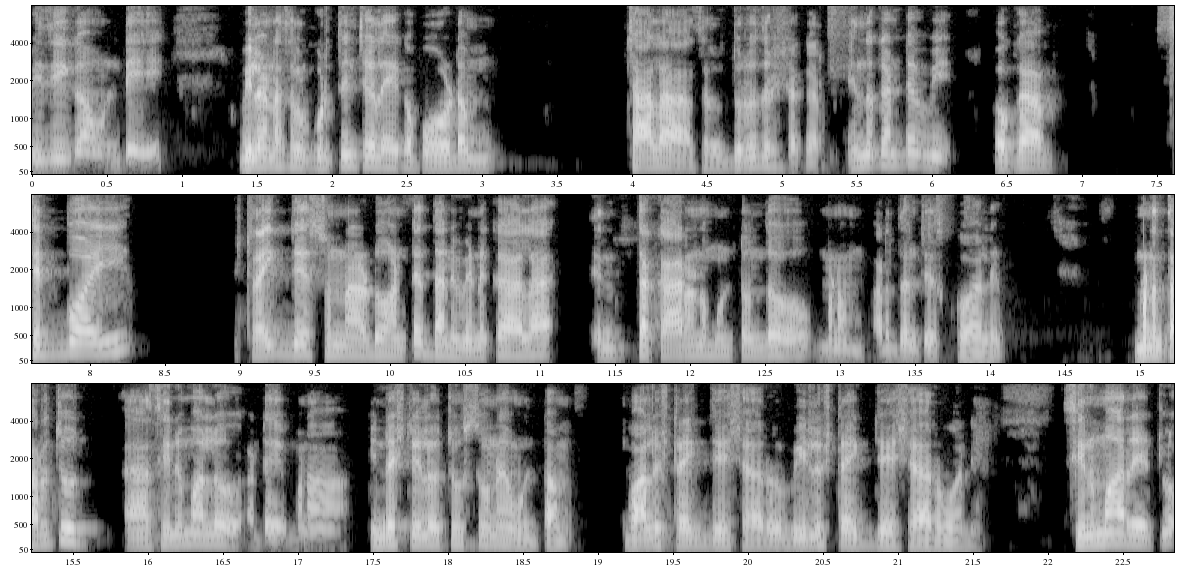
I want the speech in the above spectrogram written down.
బిజీగా ఉండి వీళ్ళనసలు గుర్తించలేకపోవడం చాలా అసలు దురదృష్టకరం. ఎందుకంటే వి ఒక సెట్ బాయ్ స్ట్రైక్ చేస్తున్నాడు అంటే దాని వెనకాల ఎంత కారణం ఉంటుందో మనం అర్థం చేసుకోవాలి. మనం తరచూ సినిమాలో అంటే మన ఇండస్ట్రీలో చూస్తూనే ఉంటాం. వాళ్ళు స్ట్రైక్ చేశారు వీళ్ళు స్ట్రైక్ చేశారు అని. సినిమా రేట్లు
